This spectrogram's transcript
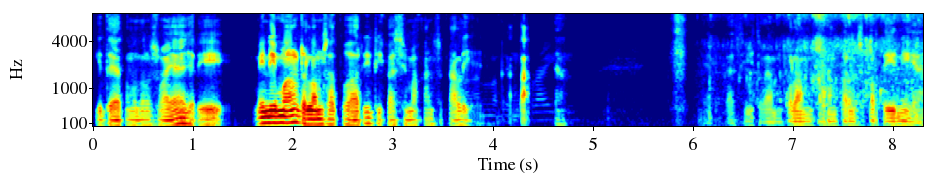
Gitu ya teman-teman semuanya jadi minimal dalam satu hari dikasih makan sekali ya, ya kasih dalam kolam karang-karang seperti ini ya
